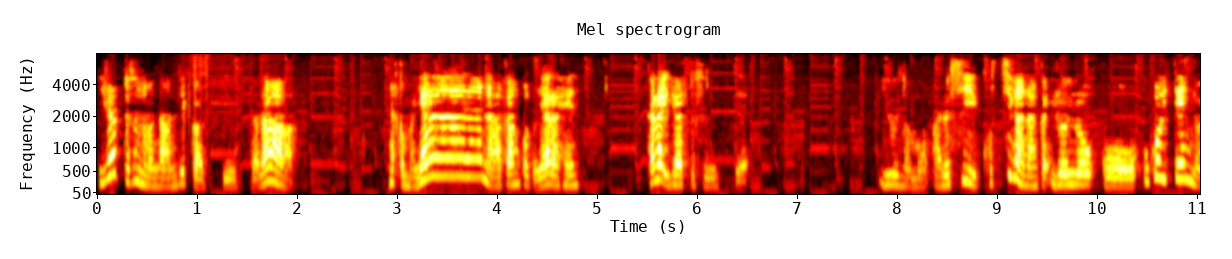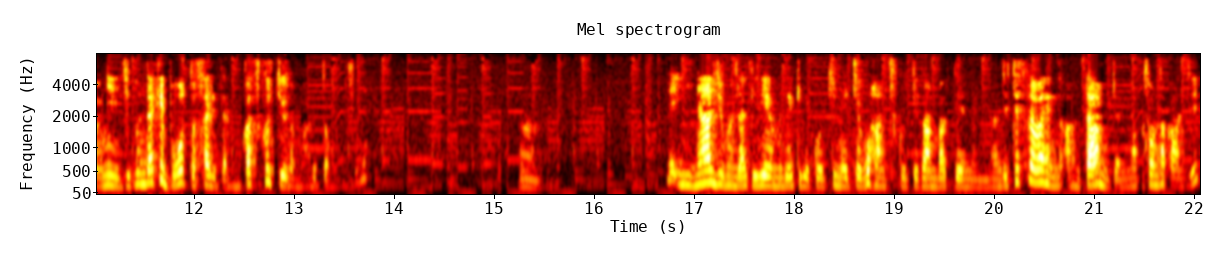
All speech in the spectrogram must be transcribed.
イラッとするのはなんでかって言ったら、なんかまあ、やらなあかんことやらへんからイラッとするっていうのもあるし、こっちがなんかいろいろこう、動いてんのに自分だけぼーっとされたらムカつくっていうのもあると思うんですよね。うん。で、いいな、自分だけゲームできてこっちめっちゃご飯作って頑張ってんのになんで手伝わへんのあんたみたいな、なんかそんな感じ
